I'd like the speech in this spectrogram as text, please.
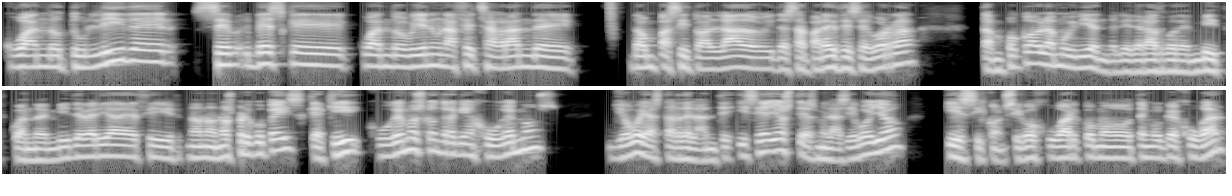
cuando tu líder se, ves que cuando viene una fecha grande da un pasito al lado y desaparece y se borra, tampoco habla muy bien del liderazgo de Envid. Cuando Envid debería decir, no, no, no os preocupéis, que aquí juguemos contra quien juguemos, yo voy a estar delante. Y si hay hostias, me las llevo yo y si consigo jugar como tengo que jugar,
